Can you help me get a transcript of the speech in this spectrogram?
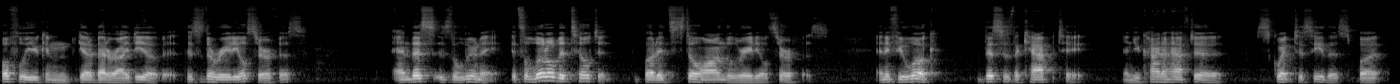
hopefully you can get a better idea of it. This is the radial surface, and this is the lunate. It's a little bit tilted, but it's still on the radial surface. And if you look, this is the capitate, and you kind of have to squint to see this, but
